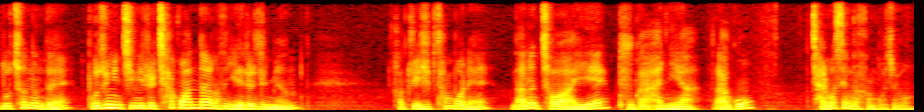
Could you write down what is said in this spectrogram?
놓쳤는데 보증인 지위를 착오한다는 것은 예를 들면 각주 23번에 나는 저 아이의 부가 아니야 라고 잘못 생각한 거죠.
